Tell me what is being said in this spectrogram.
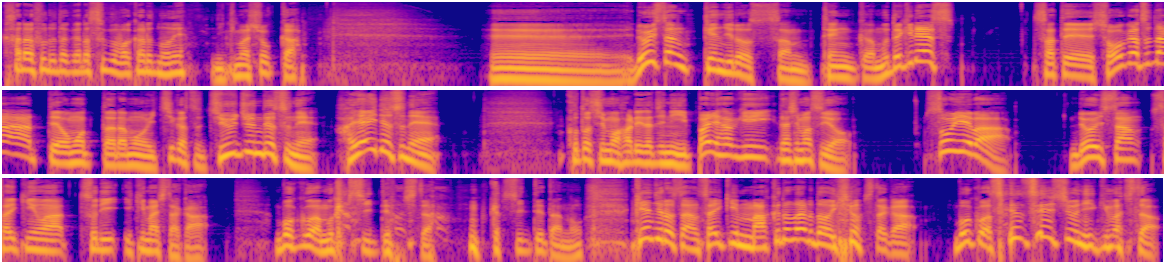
カラフルだからすぐわかるのね。行きましょうか。えー、りょういさん、健次郎さん、天下無敵ですさて、正月だって思ったらもう1月中旬ですね。早いですね。今年もハリラジにいっぱいはぎ出しますよ。そういえば、りょういちさん、最近は釣り行きましたか？僕は昔行ってました。昔行ってたの？ケンジロさん、最近マクドナルド行きましたか？僕は先々週に行きました。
